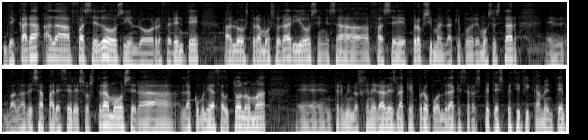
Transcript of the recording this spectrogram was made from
De cara a la fase 2 y en lo referente a los tramos horarios, en esa fase próxima en la que podremos estar. van a desaparecer esos tramos, será la comunidad autónoma, eh, en términos generales, la que propondrá que se respete específicamente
